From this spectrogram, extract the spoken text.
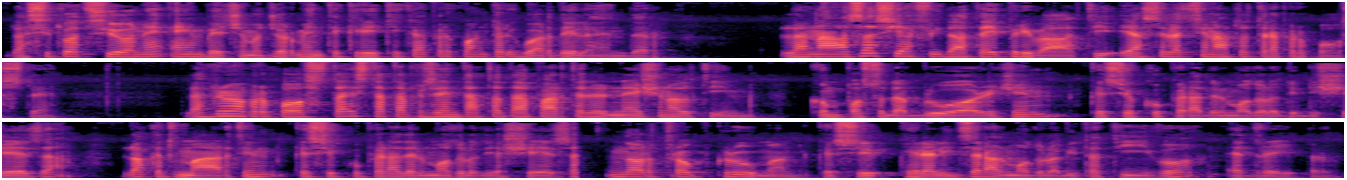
La situazione è invece maggiormente critica per quanto riguarda i lander. La NASA si è affidata ai privati e ha selezionato tre proposte. La prima proposta è stata presentata da parte del National Team, composto da Blue Origin, che si occuperà del modulo di discesa, Lockheed Martin, che si occuperà del modulo di ascesa, Northrop Grumman, che, si, che realizzerà il modulo abitativo, e Draper.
